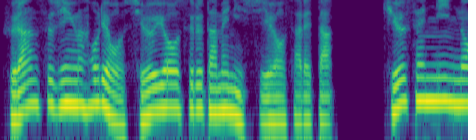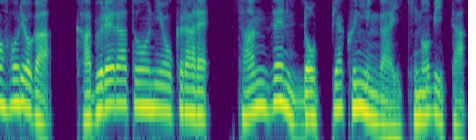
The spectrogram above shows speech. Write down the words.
フランス人捕虜を収容するために使用された。9000人の捕虜がカブレラ島に送られ、3600人が生き延びた。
